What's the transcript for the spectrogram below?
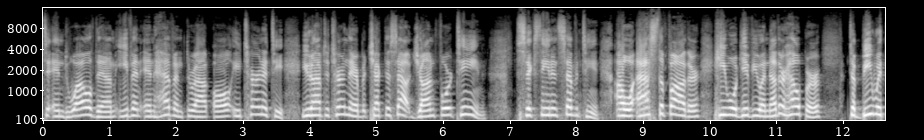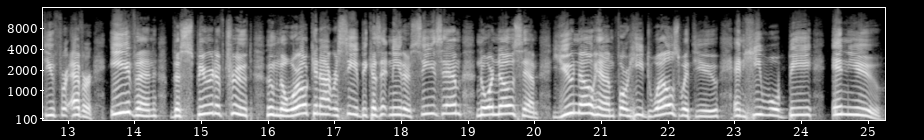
to indwell them even in heaven throughout all eternity. You don't have to turn there, but check this out John 14, 16 and 17. I will ask the Father, He will give you another helper to be with you forever, even the Spirit of truth, whom the world cannot receive because it neither sees him nor knows him. You know him, for he dwells with you, and he will be in you.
